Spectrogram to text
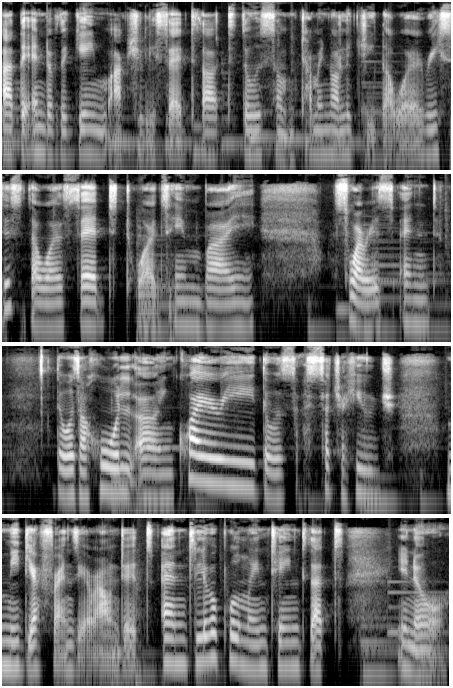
at the end of the game actually said that there was some terminology that were racist that was said towards him by Suarez, and there was a whole uh, inquiry. There was such a huge media frenzy around it, and Liverpool maintained that you know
